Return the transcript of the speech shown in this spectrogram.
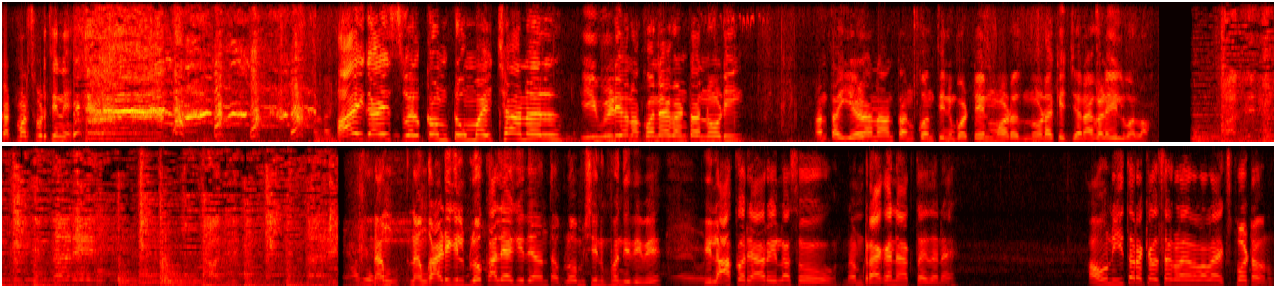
ಕಟ್ ಮಾಡಿಸ್ಬಿಡ್ತೀನಿ. Hi guys welcome to my channel ಈ ವಿಡಿಯೋನ ಕೊನೆ ಗಂಟ ನೋಡಿ ಅಂತ ಹೇಳೋಣ ಅಂತ ಅನ್ಕೊಂತೀನಿ ಬಟ್ ಏನು ಮಾಡೋದು? ನೋಡಕ್ಕೆ ಜನಗಳೇ ಇಲ್ವಲ್ಲ. ನಮ್ ನಮ್ ಗಾಡಿಗೆ ಇಲ್ಲಿ ಬ್ಲೋ ಖಾಲಿ ಆಗಿದೆ ಅಂತ ಬ್ಲೋ ಮಿಷಿನ್ಗೆ ಬಂದಿದ್ದೀವಿ. ಇಲ್ಲಿ ಹಾಕೋರು ಯಾರು ಇಲ್ಲ ಸೊ ನಮ್ಮ ಡ್ರ್ಯಾಗನ್ ಆಗ್ತಾ ಇದ್ದಾನೆ. ಅವನು ಈ ಥರ ಕೆಲಸಗಳೆಲ್ಲ ಎಕ್ಸ್ಪರ್ಟ್ ಅವನು.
